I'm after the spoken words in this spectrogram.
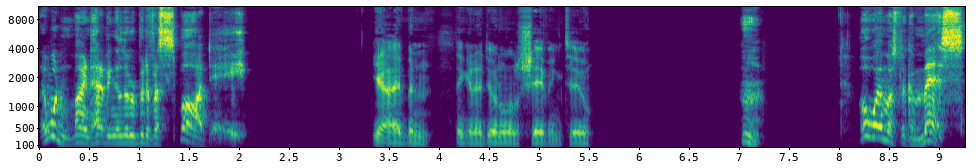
I wouldn't mind having a little bit of a spa day. Yeah, I've been thinking of doing a little shaving too. Hmm. Oh, I must look a mess.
